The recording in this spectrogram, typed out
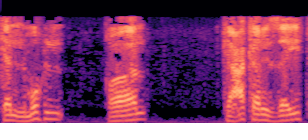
كالمهل قال كعكر الزيت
